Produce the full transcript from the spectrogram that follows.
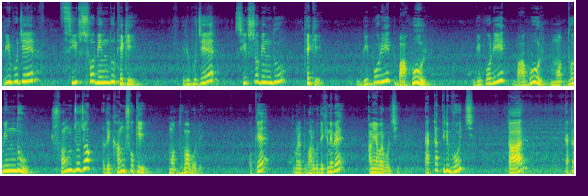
ত্রিভুজের শীর্ষবিন্দু থেকে, ত্রিভুজের শীর্ষবিন্দু থেকে বিপরীত বাহুর বিপরীত বাহুর মধ্যবিন্দু সংযোজক রেখাংশকে মধ্যমা বলে। ওকে? তোমরা একটু ভালো করে দেখে নেবে। আমি আবার বলছি, একটা ত্রিভুজ তার একটা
